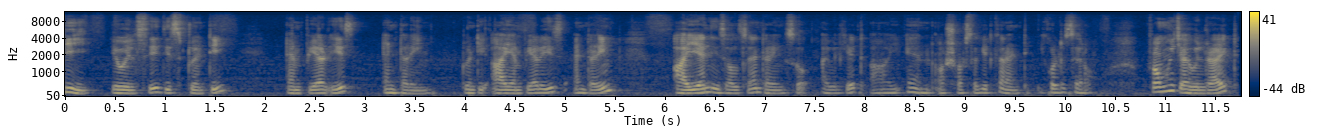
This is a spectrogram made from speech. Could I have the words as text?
B you will see this 20 ampere is entering. 20 I ampere is entering. IN is also entering. So I will get IN or short circuit current equal to 0 from which I will write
